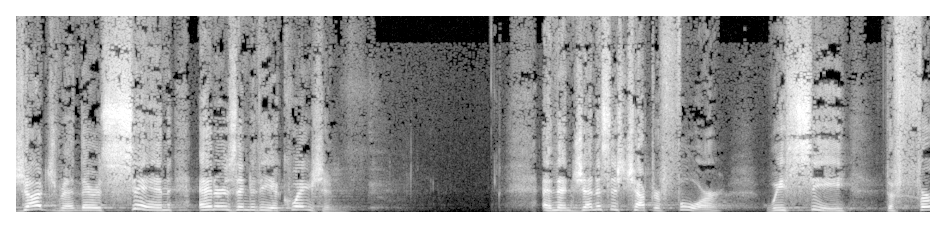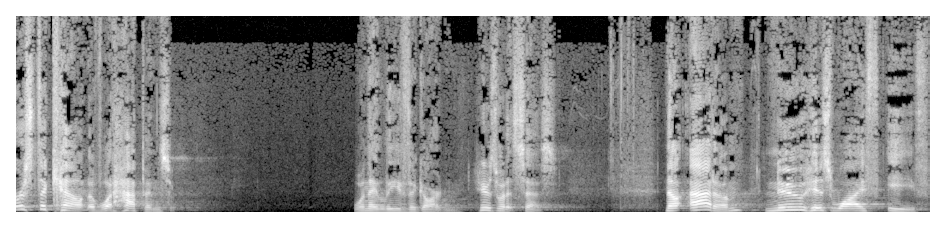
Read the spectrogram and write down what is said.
judgment, there's sin enters into the equation. And then Genesis chapter 4, we see the first account of what happens when they leave the garden. Here's what it says Now Adam knew his wife Eve,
